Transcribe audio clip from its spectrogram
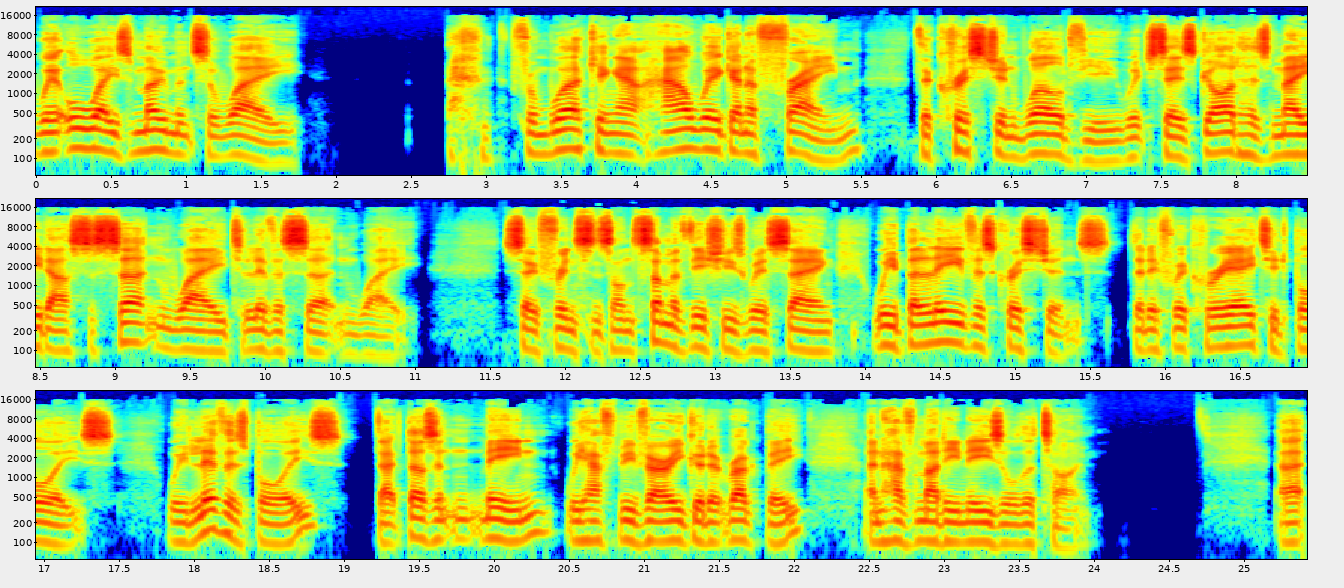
we're always moments away from working out how we're going to frame the Christian worldview, which says God has made us a certain way to live a certain way. So, for instance, on some of the issues we're saying, we believe as Christians that if we're created boys, we live as boys. That doesn't mean we have to be very good at rugby and have muddy knees all the time. Uh,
